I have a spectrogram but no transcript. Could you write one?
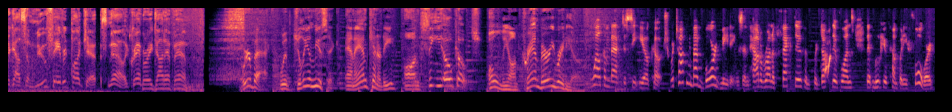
Pick out some new favorite podcasts now at cranberry.fm. We're back with Gillian Muessig and Anne Kennedy on CEO Coach, only on Cranberry Radio. Welcome back to CEO Coach. We're talking about board meetings and how to run effective and productive ones that move your company forward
